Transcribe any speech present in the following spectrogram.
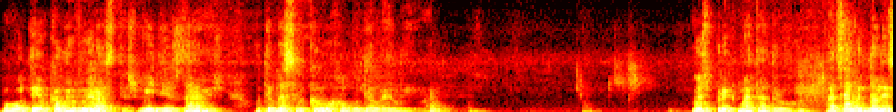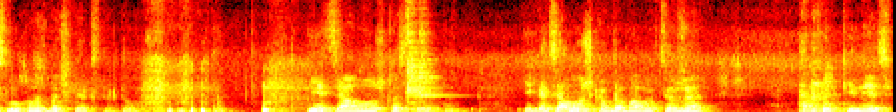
Бо ти, коли виростеш, вийдеш заміж, у тебе свекруха буде лайлива. Ось прикмета друга. А ця, видно, не слухалась, бачите, як ложка. І ця ложка стерта. Тільки ця ложка вдобавок, це вже кінець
